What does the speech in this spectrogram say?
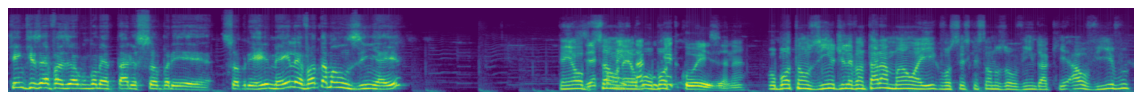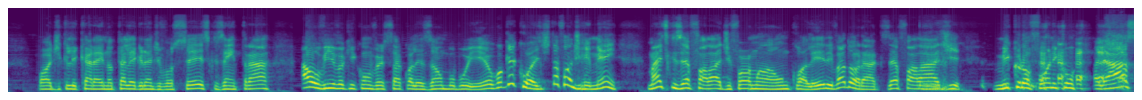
Quem quiser fazer algum comentário sobre, sobre He-Man, levanta a mãozinha aí. Tem a opção, né? O, bot... coisa, né? O botãozinho de levantar a mão aí, vocês que estão nos ouvindo aqui ao vivo. Pode clicar aí no Telegram de vocês, quiser entrar ao vivo aqui conversar com a Lesão, Bubu e eu, qualquer coisa. A gente tá falando de He-Man, mas quiser falar de Fórmula 1 com a Lê, ele vai adorar. Quiser falar de microfone com. Aliás,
